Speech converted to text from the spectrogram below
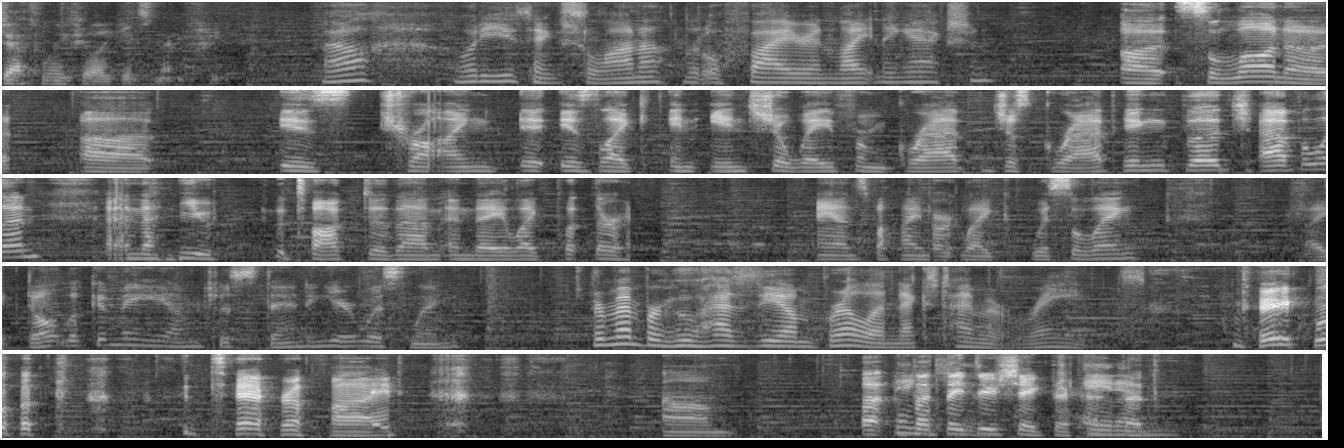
definitely feel like it's meant for you. Well, what do you think, Solana? Little fire and lightning action? uh, Solana uh, is trying i- is like an inch away from grab just grabbing the javelin, and then you talk to them, and they like put their hands behind her, like whistling. Like, don't look at me. I'm just standing here whistling. Remember who has the umbrella next time it rains. They look terrified. Um, but Thank but they you, do shake their head. Aiden,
